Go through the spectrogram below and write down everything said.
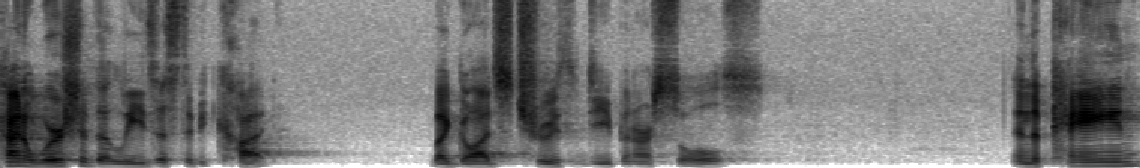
Kind of worship that leads us to be cut by God's truth deep in our souls. And the pain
